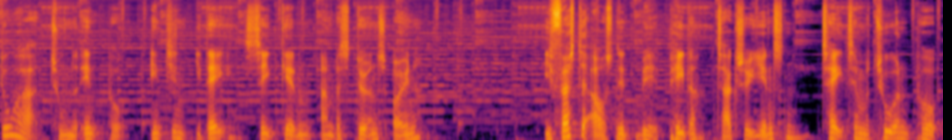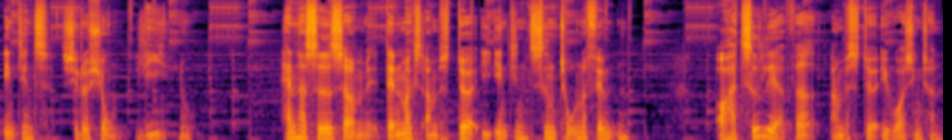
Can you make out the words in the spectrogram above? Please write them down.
Du har tunet ind på Indien i dag, set gennem ambassadørens øjne. I første afsnit vil Peter Taksø Jensen tage temperaturen på Indiens situation lige nu. Han har siddet som Danmarks ambassadør i Indien siden 2015 og har tidligere været ambassadør i Washington.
